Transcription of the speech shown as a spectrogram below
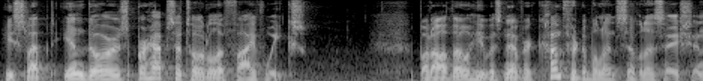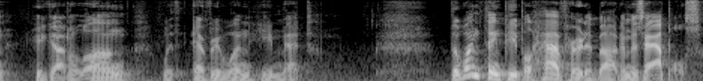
he slept indoors perhaps a total of five weeks. But although he was never comfortable in civilization, he got along with everyone he met. The one thing people have heard about him is apples.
